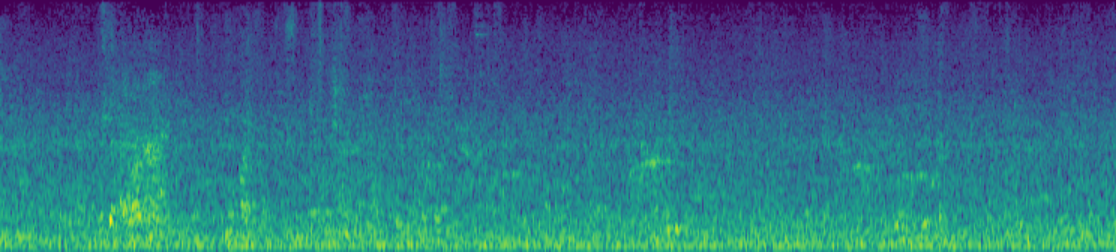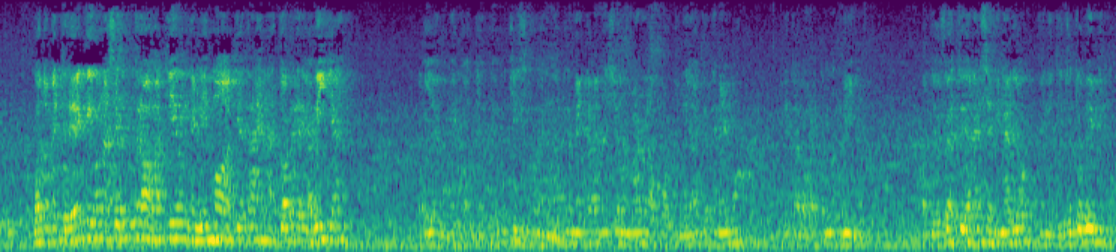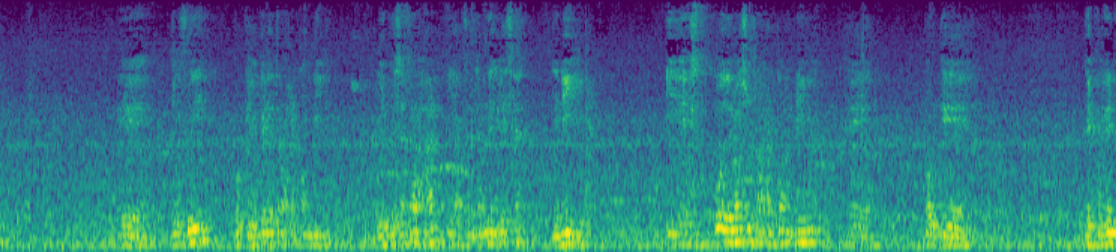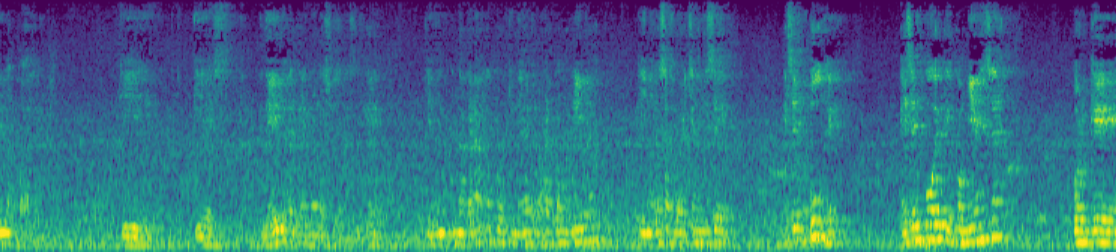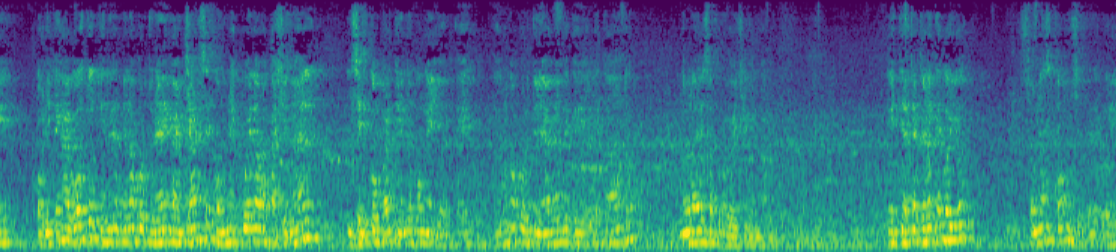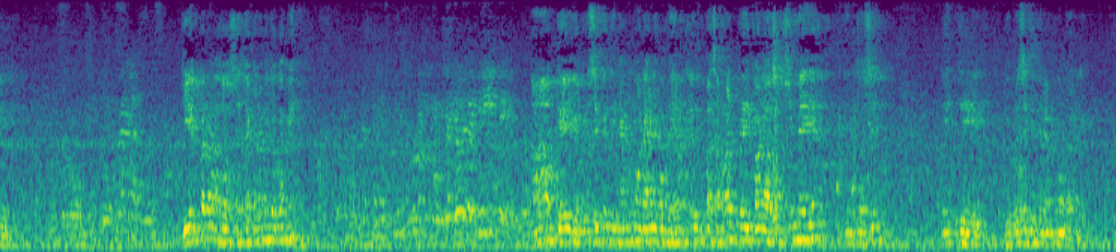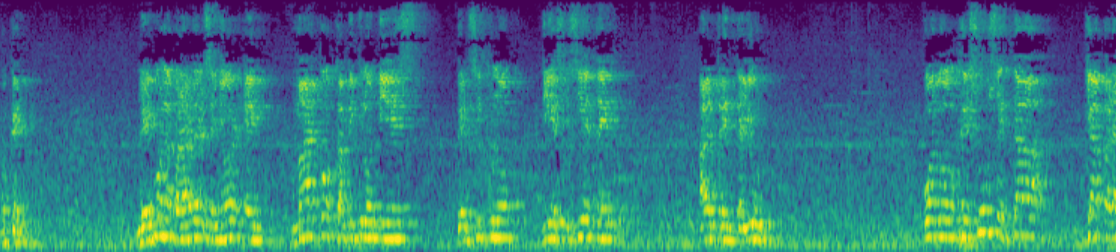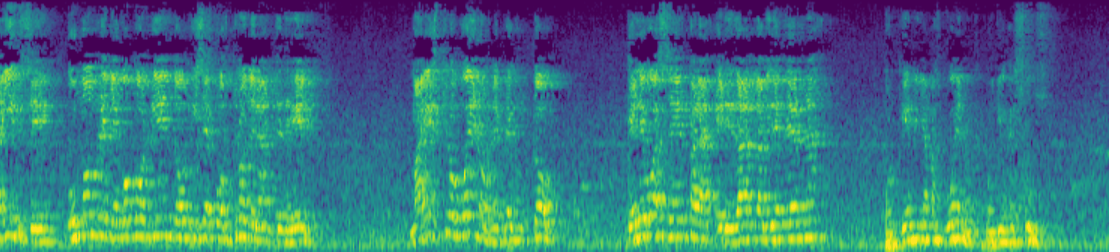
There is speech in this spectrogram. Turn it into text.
Cuando me enteré que iban a hacer un trabajo aquí en el mismo, aquí atrás en las torres de la villa, oye, me contenté muchísimo, es una tremenda bendición, hermano, la oportunidad que tenemos de trabajar con los niños. Cuando yo fui a estudiar en el seminario, en el Instituto Bíblico, eh, yo fui porque yo quería trabajar con niños. Y empecé a trabajar y a fundar una iglesia de niños. Y es poderoso trabajar con los niños eh, porque después vienen los padres. Y, y es de ellos el reino de los. Así que tienen una gran oportunidad de trabajar con los niños y no desaprovechen ese, ese empuje, ese empuje que comienza porque ahorita en agosto tienen también la oportunidad de engancharse con una escuela vacacional y seguir compartiendo con ellos. Es, una oportunidad grande que Dios les está dando, no la desaprovechen, hermano. Este, ¿Hasta qué hora tengo yo? Son las 11, pero, 10 para las 12. ¿Hasta qué hora me toca a mí? Ah, ok, yo pensé que teníamos un horario, como dijeron que pasamos al predicador a las 11 y media, entonces este, yo pensé que teníamos un horario. Ok. Leemos la palabra del Señor en Marcos capítulo 10, versículo 17 al 31. Cuando Jesús estaba ya para irse, un hombre llegó corriendo y se postró delante de él. Maestro bueno, le preguntó, ¿qué debo hacer para heredar la vida eterna? ¿Por qué me llamas bueno? respondió Jesús.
